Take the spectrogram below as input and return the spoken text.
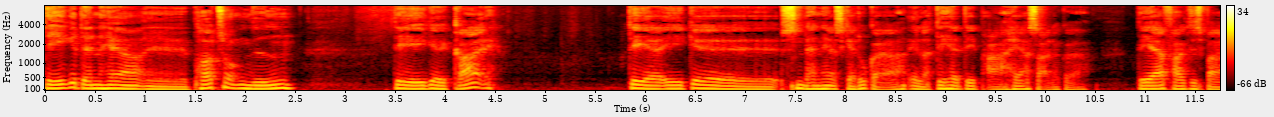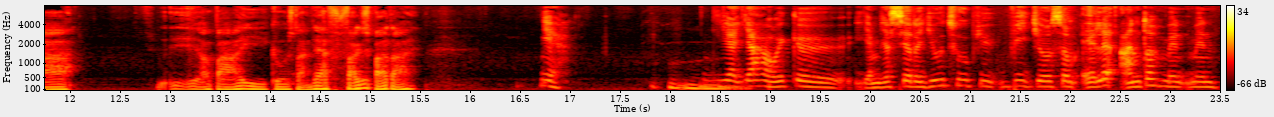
det er ikke den her øh, påtungen viden, det er ikke grej, det er ikke øh, sådan her skal du gøre, eller det her det er bare herre sejt at gøre. Det er faktisk bare øh, og bare i godstein. Det er faktisk bare dig. Ja. Jeg, jeg har jo ikke... Øh, jamen, jeg ser da YouTube-videoer som alle andre, men, men,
